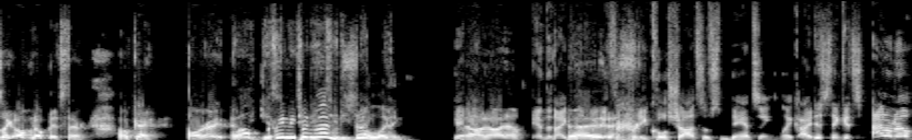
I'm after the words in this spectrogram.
like, "Oh, nope, it's there." Okay, all right. Well, I mean, even then, still, like, bang. Yeah. no, no, I know. And the nightclub, Yeah, we get some pretty cool shots of some dancing. Like, I just think it's, I don't know.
